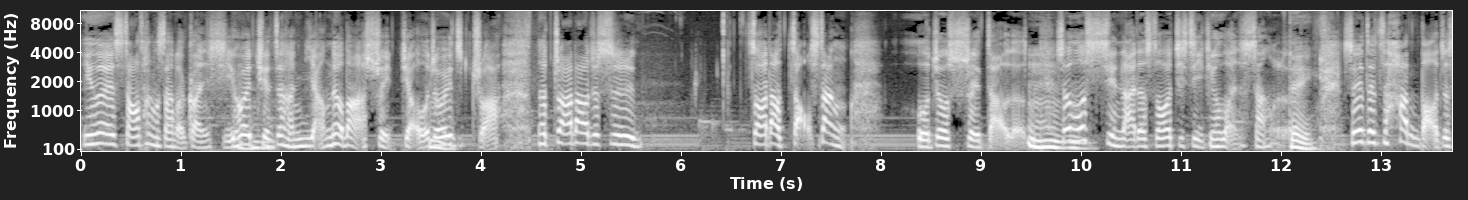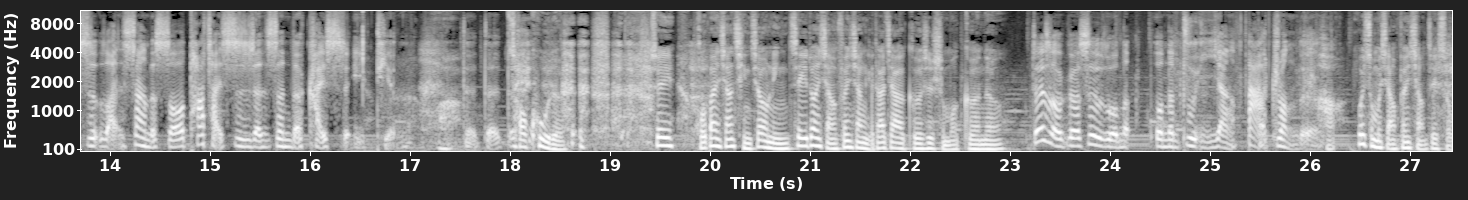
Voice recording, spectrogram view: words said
因为烧烫伤的关系，会全身很痒，没有办法睡觉，我就会一直抓，那抓到就是抓到早上。我就睡着了，嗯，所以我醒来的时候其实已经晚上了。对，所以这只汉堡就是晚上的时候，它才是人生的开始一天。哇，对对对，超酷的。所以伙伴想请教您，这一段想分享给大家的歌是什么歌呢？这首歌是我们我们不一样，大壮的。好，为什么想分享这首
